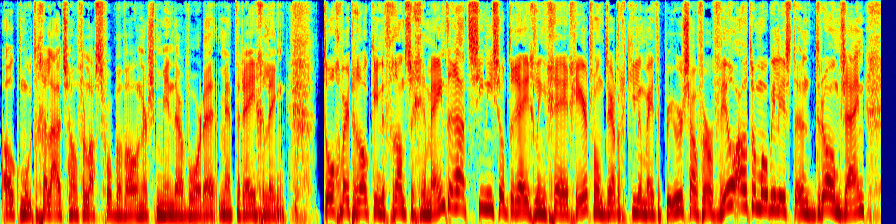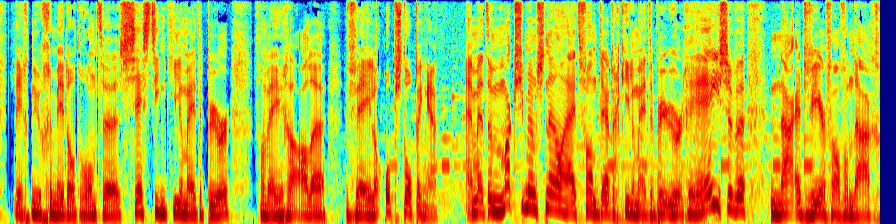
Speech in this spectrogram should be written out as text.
Ook moet geluidsoverlast voor bewoners minder worden met de regeling. Toch werd er ook in de Franse gemeenteraad cynisch op de regeling gereageerd want 30 km per uur zou voor veel automobilisten een droom zijn. Het ligt nu gemiddeld rond de 16 km per uur vanwege alle vele opstoppingen. En met een maximumsnelheid van 30 km per uur racen we naar het weer van vandaag.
